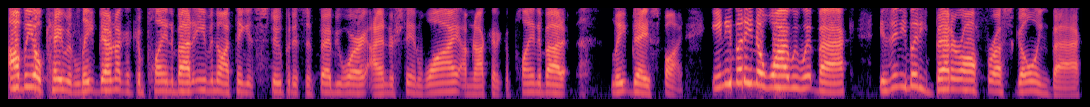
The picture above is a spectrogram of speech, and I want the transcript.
I'll be okay with leap day. I'm not going to complain about it, even though I think it's stupid. It's in February. I understand why. I'm not going to complain about it. Leap day is fine. Anybody know why we went back? Is anybody better off for us going back?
